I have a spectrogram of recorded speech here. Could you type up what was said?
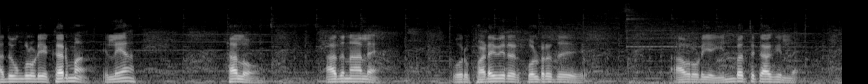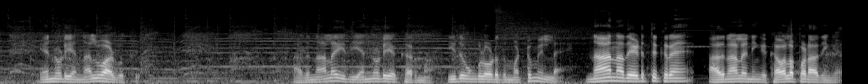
அது உங்களுடைய கர்மா இல்லையா? ஹலோ அதனால் ஒரு படைவீரர் கொள்வது அவருடைய இன்பத்துக்காக இல்லை என்னுடைய நல்வாழ்வுக்கு. அதனால இது என்னுடைய கர்மா. இது உங்களோடது மட்டும் இல்லை. நான் அதை எடுத்துக்கிறேன். அதனால நீங்கள் கவலைப்படாதீங்க.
